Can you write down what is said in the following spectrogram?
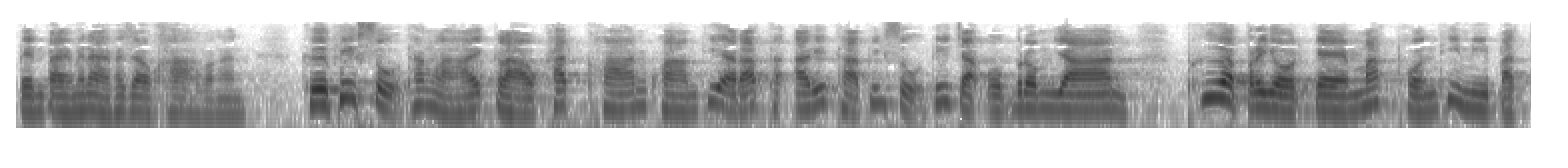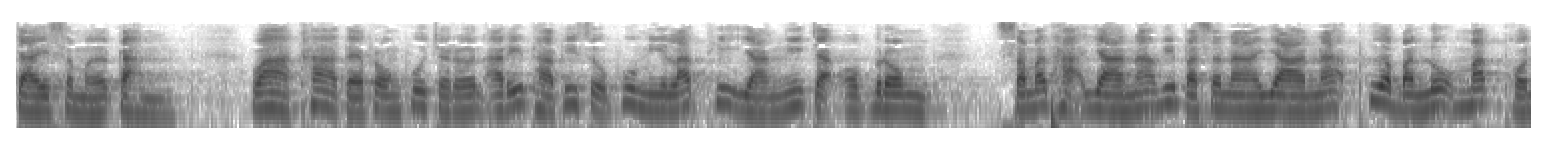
เป็นไปไม่ได้พระเจ้าข่าว่างั้น คือภิกษุทั้งหลายกล่าวคัดค้านความที่อรัตอริ t ภิกษุที่จะอบรมญาณเพื่อประโยชน์แก่มรรคผลที่มีปัจจัยเสมอกัน ว่าข้าแต่พระองค์ผู้เจริญอริ t ภิกษุผู้มีลัทธิอย่างนี้จะอบรมสมถญาณวิปัสนาญาณเพื่อบรรลุมรรคผล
